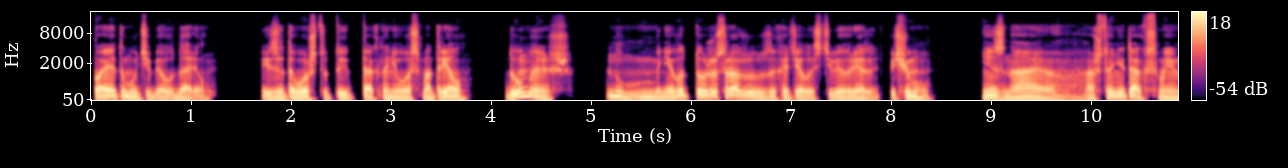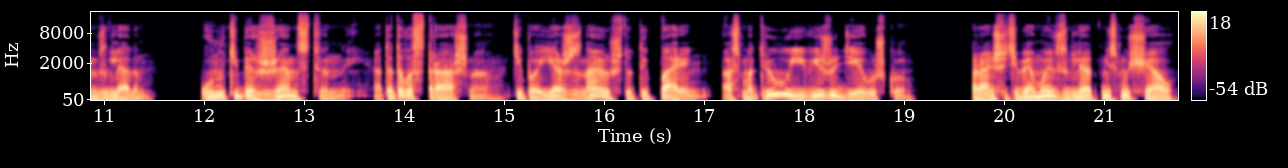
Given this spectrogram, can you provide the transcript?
поэтому тебя ударил? Из-за того, что ты так на него смотрел? Думаешь? Ну, мне вот тоже сразу захотелось тебе врезать. Почему?» «Не знаю. А что не так с моим взглядом?» «Он у тебя женственный. От этого страшно. Типа, я ж знаю, что ты парень, а смотрю и вижу девушку. Раньше тебя мой взгляд не смущал».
